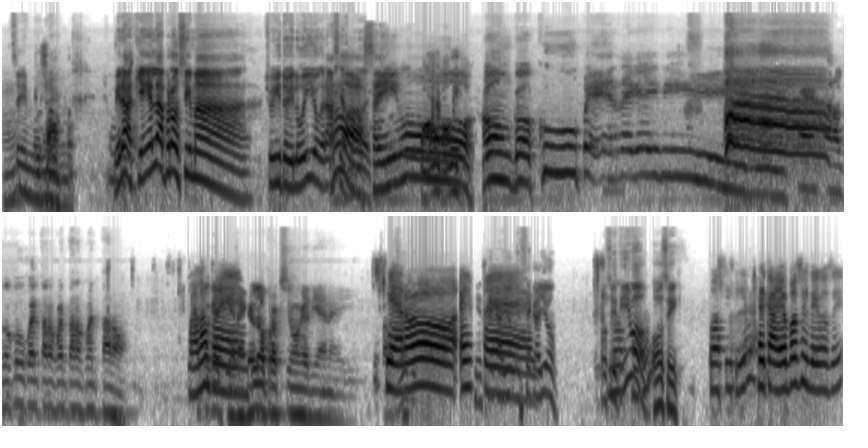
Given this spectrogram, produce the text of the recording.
Así mismo es. Exacto. Mira, ¿quién es la próxima? Chuito y Luillo, gracias. Seguimos con Goku PR Gaming. ¡Ah! Cuéntanos, Goku, cuéntanos, cuéntanos, cuéntanos. Bueno, ¿Qué tiene? pues ¿Qué es lo próximo que tiene? quiero ¿Quién se cayó? ¿Quién se este cayó? ¿Positivo? Oh, sí. Positivo. se cayó positivo, sí.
